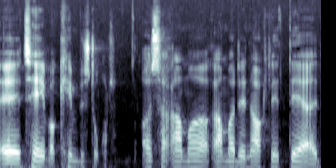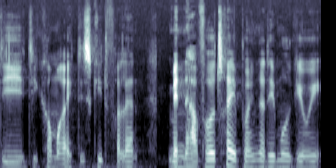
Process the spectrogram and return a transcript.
Øh, taber kæmpestort. Og så rammer, rammer det nok lidt der, at de, de kommer rigtig skidt fra land. Men har fået tre point, og det er mod GOE.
